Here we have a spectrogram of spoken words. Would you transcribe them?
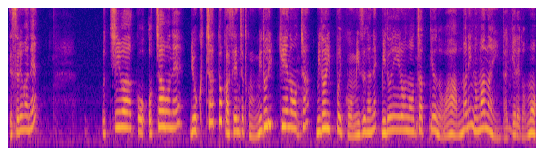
で、それはね、うちは、こう、お茶をね、緑茶とか煎茶とかも緑系のお茶緑っぽい、こう、水がね、緑色のお茶っていうのはあんまり飲まないんだけれども、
